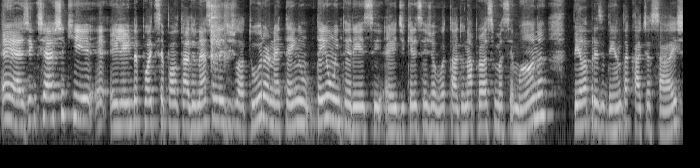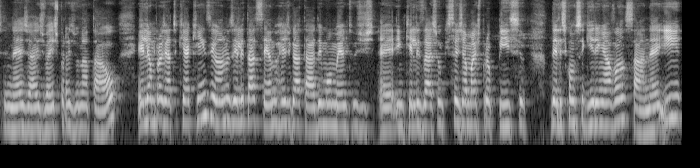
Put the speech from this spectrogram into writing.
É, a gente acha que é, ele ainda pode ser pautado nessa legislatura, né? Tem um, tem um interesse é, de que ele seja votado na próxima semana pela presidenta Kátia Sastre, né? Já às vésperas do Natal. Ele é um projeto que há 15 anos ele está sendo resgatado em momentos é, em que eles acham que seja mais propício deles conseguirem avançar, né? E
